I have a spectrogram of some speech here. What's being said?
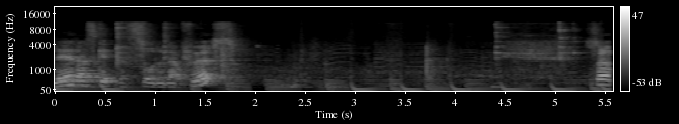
let us get this sorted out first. So,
